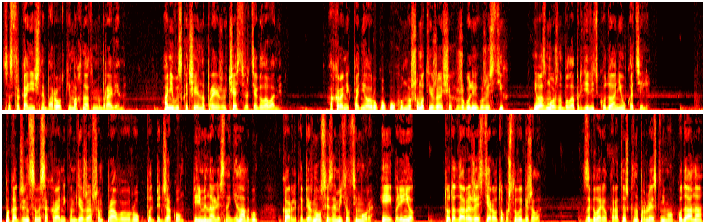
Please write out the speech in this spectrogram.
со строконечной бородкой и мохнатыми бровями. Они выскочили на проезжую часть, вертя головами. Охранник поднял руку к уху, но шум отъезжающих «Жигулей» уже стих. Невозможно было определить, куда они укатили. Пока джинсовый с охранником, державшим правую руку под пиджаком, переминались ноги на ногу, карлик обернулся и заметил Тимура. «Эй, паренек, тут одна рыжая стерва только что выбежала заговорил коротышка, направляясь к нему. «Куда она?»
